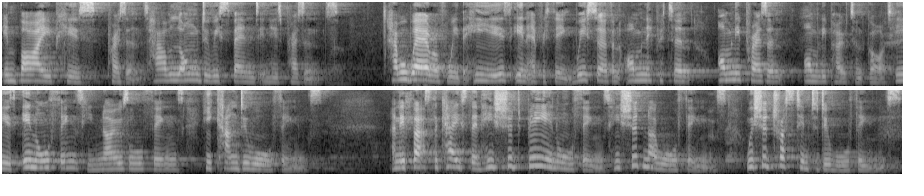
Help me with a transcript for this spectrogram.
imbibe His presence? How long do we spend in His presence? How aware are we that He is in everything? We serve an omnipotent, omnipresent, omnipotent God. He is in all things, He knows all things, He can do all things. And if that's the case, then He should be in all things, He should know all things. We should trust Him to do all things.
